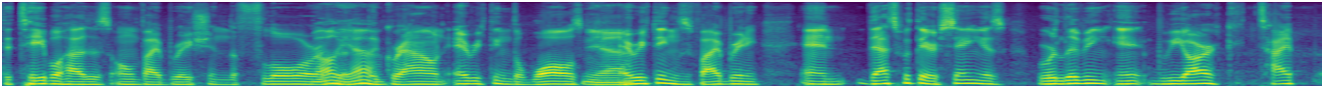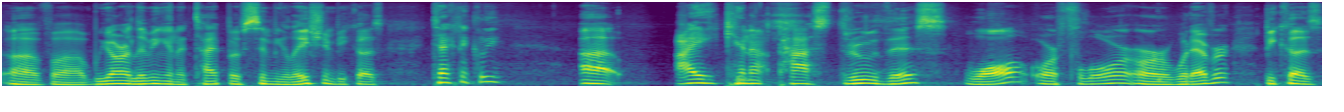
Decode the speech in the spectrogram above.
the table has its own vibration, the floor, Oh, the, yeah. the ground, everything, the walls, Yeah. everything's vibrating, and that's what they're saying is we're living in we are type of uh, we are living in a type of simulation because technically, uh, I cannot pass through this wall or floor or whatever because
